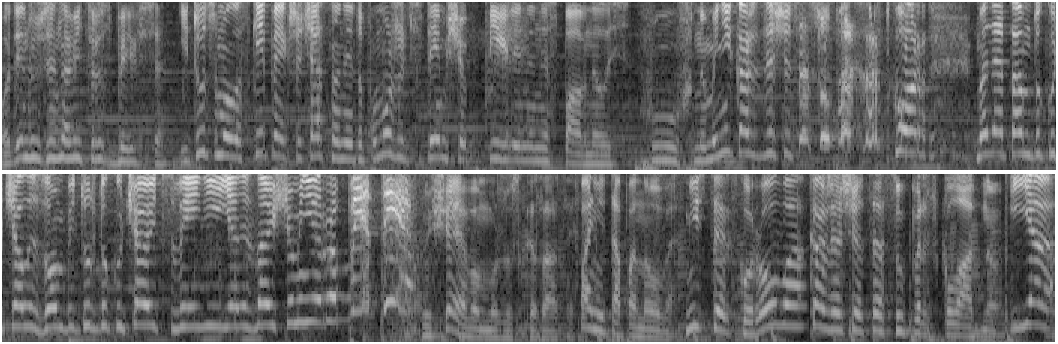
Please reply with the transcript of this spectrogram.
Один уже навіть розбився. І тут смолоскипи, якщо чесно, не допоможуть з тим, щоб пігліни не спавнились. Фух, ну мені кажеться, що це супер хардкор. Мене там докучали зомбі, тут докучають свині. Я не знаю, що мені робити. Ну що я вам можу сказати? Пані та панове, містер Корова каже, що це супер складно. І я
